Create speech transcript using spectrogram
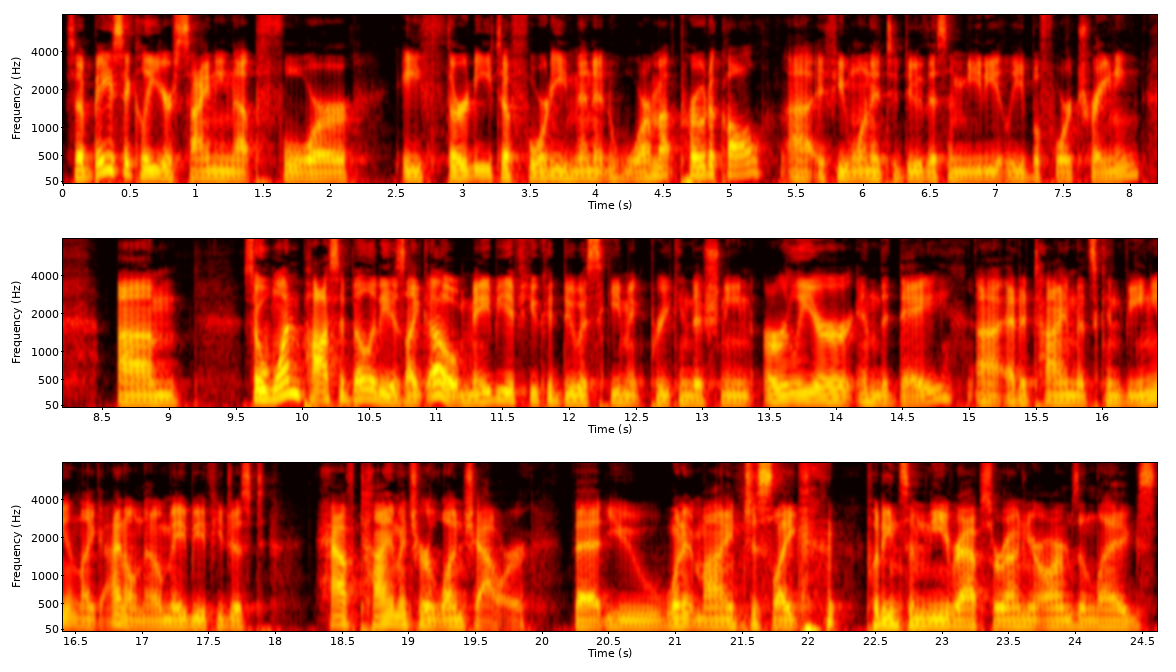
So basically, you're signing up for a 30 to 40 minute warm up protocol uh, if you wanted to do this immediately before training. Um, so, one possibility is like, oh, maybe if you could do ischemic preconditioning earlier in the day uh, at a time that's convenient, like, I don't know, maybe if you just have time at your lunch hour that you wouldn't mind just like putting some knee wraps around your arms and legs.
